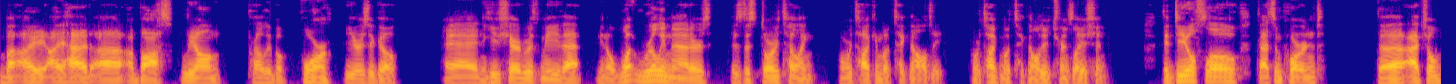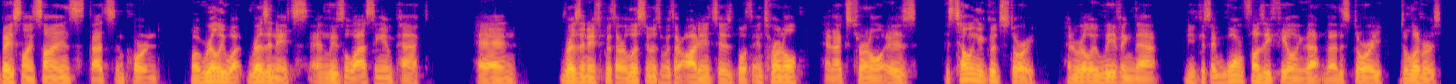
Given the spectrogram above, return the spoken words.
but I, I had a boss, Leong, probably about four years ago, and he shared with me that, you know, what really matters is the storytelling when we're talking about technology, when we're talking about technology translation. The deal flow, that's important the actual baseline science, that's important. But really what resonates and leaves a lasting impact and resonates with our listeners, with our audiences, both internal and external is, is telling a good story and really leaving that, you could say warm, fuzzy feeling that, that a story delivers.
